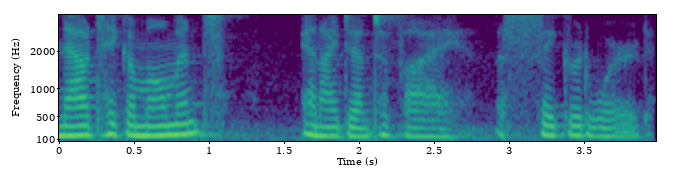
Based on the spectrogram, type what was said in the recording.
And now take a moment and identify a sacred word.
